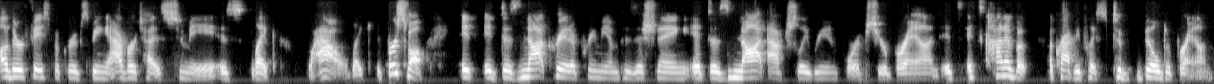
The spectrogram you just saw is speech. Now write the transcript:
other Facebook groups being advertised to me is like, wow. Like, first of all, it, it does not create a premium positioning. It does not actually reinforce your brand. It's, it's kind of a, a crappy place to build a brand.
